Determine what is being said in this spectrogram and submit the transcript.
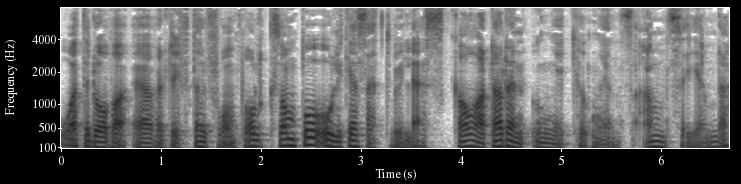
och att det då var överdrifter från folk som på olika sätt ville skada den unge kungens anseende.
